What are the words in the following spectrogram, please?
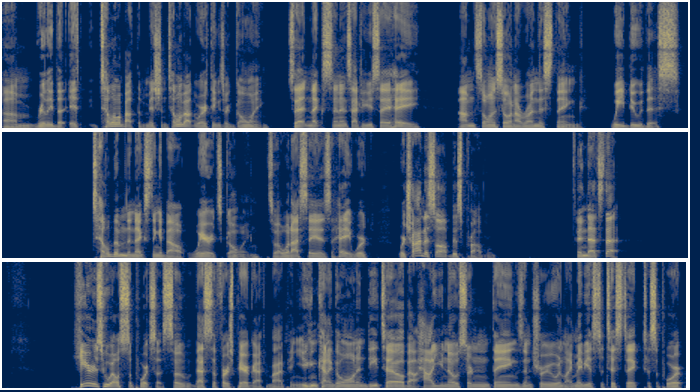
um, really the it, tell them about the mission, tell them about where things are going. So that next sentence after you say, "Hey, I'm so and so and I run this thing. We do this." Tell them the next thing about where it's going. So what I say is, "Hey, we're we're trying to solve this problem." And that's that here's who else supports us. So that's the first paragraph, in my opinion. You can kind of go on in detail about how you know certain things and true, and like maybe a statistic to support.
